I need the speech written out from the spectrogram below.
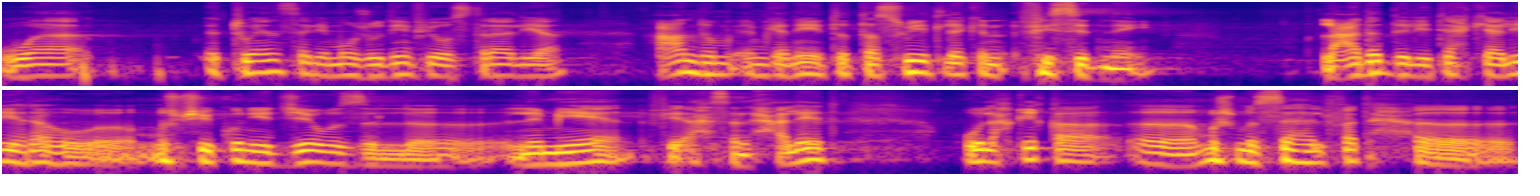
والتوانسة اللي موجودين في أستراليا عندهم إمكانية التصويت لكن في سيدني. العدد اللي تحكي عليه راهو مش باش يكون يتجاوز المياه في أحسن الحالات والحقيقة آه، مش من السهل فتح آه،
